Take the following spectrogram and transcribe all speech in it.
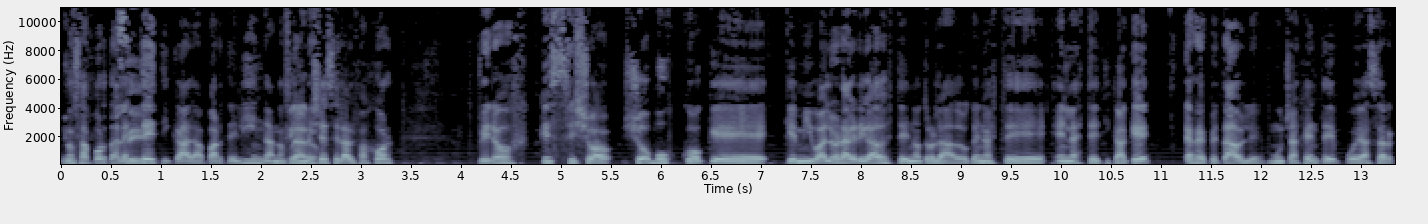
nos aporta la Sí. estética, la parte linda, nos Claro. embellece el alfajor, pero qué sé yo, yo busco que, que mi valor agregado esté en otro lado, que no esté en la estética, que es respetable, mucha gente puede hacer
